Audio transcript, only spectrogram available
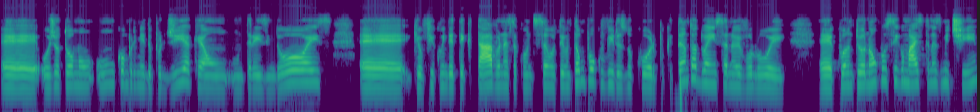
É, hoje eu tomo um comprimido por dia, que é um, um 3 em 2, é, que eu fico indetectável nessa condição. Eu tenho tão pouco vírus no corpo que tanto a doença não evolui, é, quanto eu não consigo mais transmitir,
